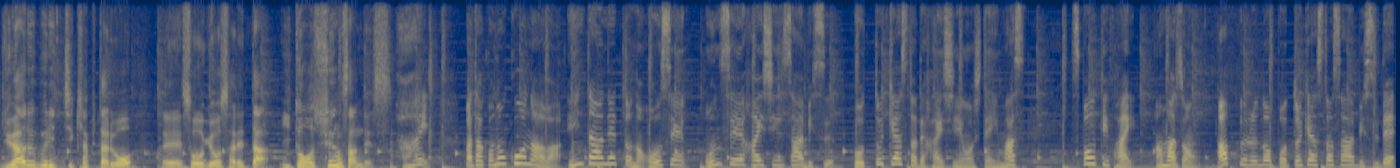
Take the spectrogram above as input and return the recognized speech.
デュアルブリッジキャピタルを、えー創業された伊藤俊さんです。はいまたこのコーナーはインターネットの音声音声配信サービスポッドキャストで配信をしています。Spotify、Amazon、Apple のポッドキャストサービスで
